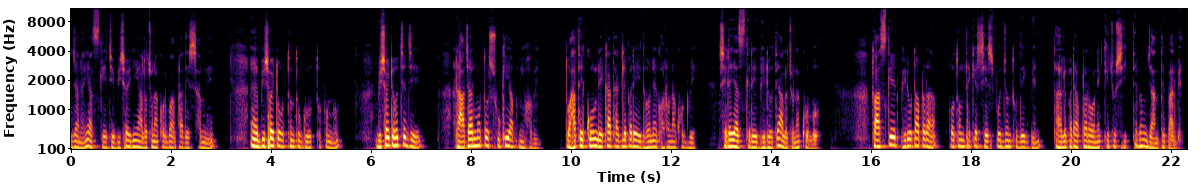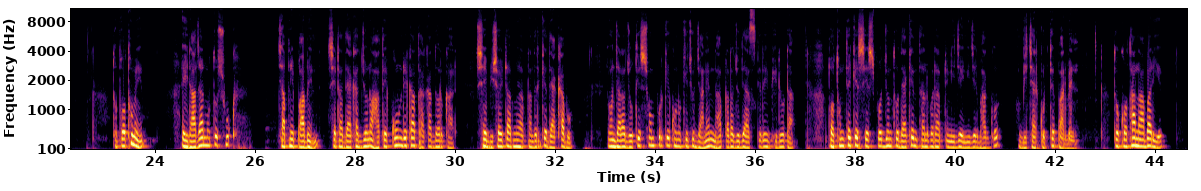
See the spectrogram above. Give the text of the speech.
জানাই, আজকে যে বিষয় নিয়ে আলোচনা করব আপনাদের সামনে বিষয়টা অত্যন্ত গুরুত্বপূর্ণ। বিষয়টা হচ্ছে যে, রাজার মতো সুখী আপনি হবেন। তো হাতে কোন রেখা থাকলে পারে এই ধরনের ঘটনা ঘটবে, সেটাই আজকের এই ভিডিওতে আলোচনা করব। তো আজকের ভিডিওটা আপনারা প্রথম থেকে শেষ পর্যন্ত দেখবেন, তাহলে পরে আপনারা অনেক কিছু শিখতে এবং জানতে পারবেন। তো প্রথমে, এই রাজার মতো সুখ যে আপনি পাবেন, সেটা দেখার জন্য হাতে কোন রেখা থাকা দরকার, সে বিষয়টা আমি আপনাদেরকে দেখাবো। এবং যারা জ্যোতিষ সম্পর্কে কোনো কিছু জানেন না, আপনারা যদি আজকের এই ভিডিওটা প্রথম থেকে শেষ পর্যন্ত দেখেন, তাহলে পরে আপনি নিজেই নিজের ভাগ্য বিচার করতে পারবেন। তো কথা না বাড়িয়ে,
